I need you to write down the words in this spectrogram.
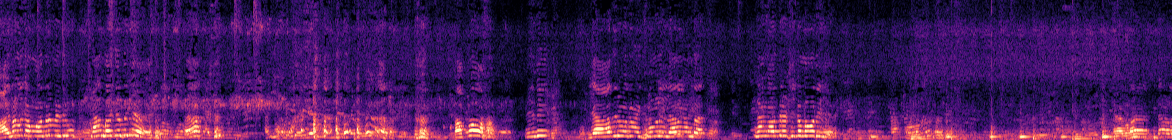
അതിനുള്ള ചമ്മാന്തരം ഞാൻ ഉണ്ടാക്കിയെന്നില്ലേ ഏ ഇനി യാതൊരു വക വിഘ്നങ്ങളും ഇല്ലാതെ കണ്ട് രക്ഷിച്ചെന്നാ മതിയില്ലേ എവിടെ എന്റെ ആൾ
